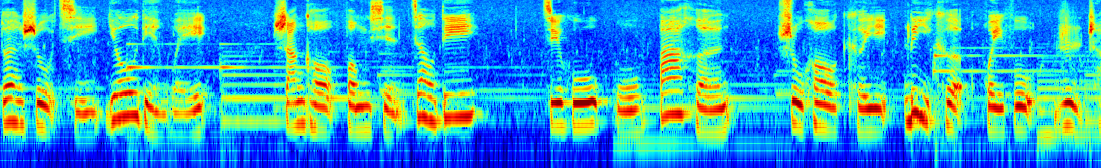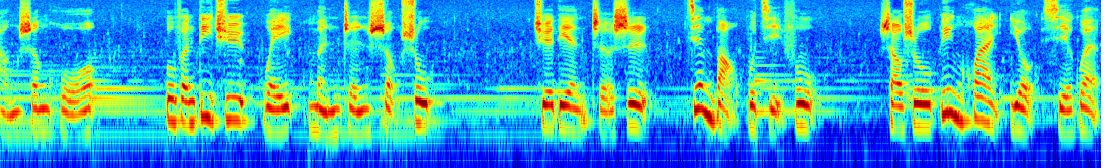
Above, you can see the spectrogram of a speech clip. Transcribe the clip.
断术其优点为伤口风险较低，几乎无疤痕，术后可以立刻恢复日常生活。部分地区为门诊手术，缺点则是健保不给付，少数病患有血管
